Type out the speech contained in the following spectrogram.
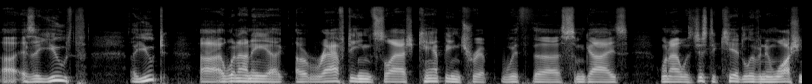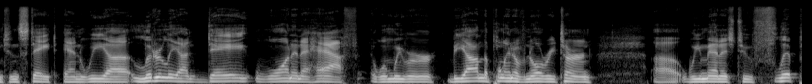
uh, as a youth, a Ute, uh, I went on a, a, a rafting slash camping trip with uh, some guys when I was just a kid living in Washington State, and we uh, literally on day one and a half, when we were beyond the point of no return. Uh, we managed to flip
